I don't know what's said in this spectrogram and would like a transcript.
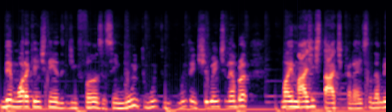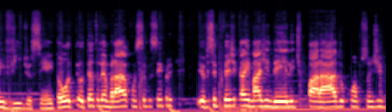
memória que a gente tenha de infância, assim, muito, muito, muito antigo, a gente lembra uma imagem estática, né? A gente não lembra em vídeo, assim. Então eu, eu tento lembrar, eu consigo sempre. Eu sempre vejo aquela imagem dele de parado com a opção de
